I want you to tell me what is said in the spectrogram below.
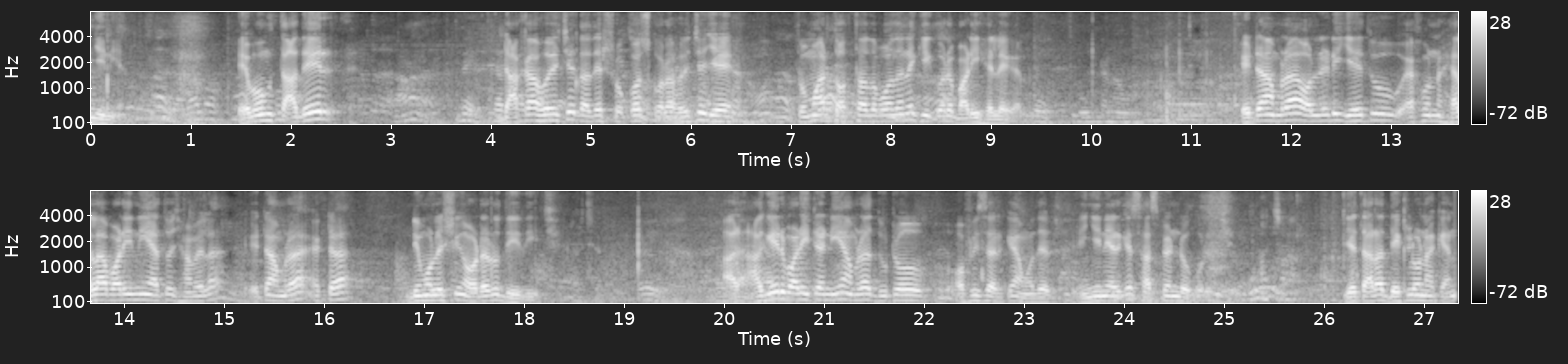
ইঞ্জিনিয়ার। এবং তাদের ডাকা হয়েছে তাদের শোকজ করা হয়েছে যে তোমার তত্ত্বাবধানে কি করে বাড়ি হেলে গেল। এটা আমরা অলরেডি যেহেতু এখন হেলা বাড়ি নিয়ে এত ঝামেলা এটা আমরা একটা ডিমোলিশিং অর্ডারও দিয়ে দিয়েছি। আর আগের বাড়িটা নিয়ে আমরা দুটো অফিসারকে আমাদের ইঞ্জিনিয়ারকে সাসপেন্ডও করেছি। যে তারা দেখল না কেন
